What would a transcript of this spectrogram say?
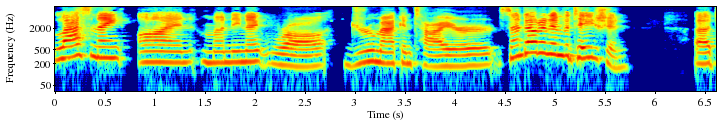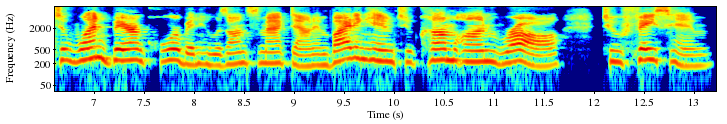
last night on Monday Night Raw, Drew McIntyre sent out an invitation uh, to one Baron Corbin who was on SmackDown, inviting him to come on Raw to face him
